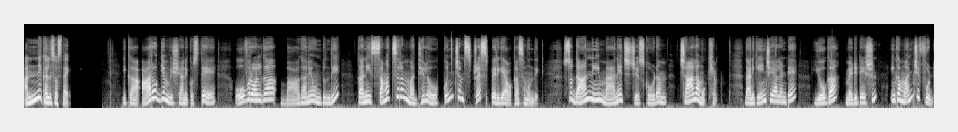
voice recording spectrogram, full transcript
అన్నీ కలిసొస్తాయి. ఇక ఆరోగ్యం విషయానికొస్తే ఓవరాల్గా బాగానే ఉంటుంది. కానీ సంవత్సరం మధ్యలో కొంచెం స్ట్రెస్ పెరిగే అవకాశం ఉంది సో దాన్ని మేనేజ్ చేసుకోవడం చాలా ముఖ్యం. దానికేం చేయాలంటే యోగా మెడిటేషన్ ఇంకా మంచి ఫుడ్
